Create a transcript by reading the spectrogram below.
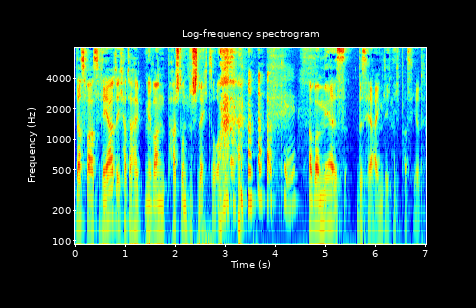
das war es wert. Ich hatte halt, mir waren ein paar Stunden schlecht so. okay. Aber mehr ist bisher eigentlich nicht passiert.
